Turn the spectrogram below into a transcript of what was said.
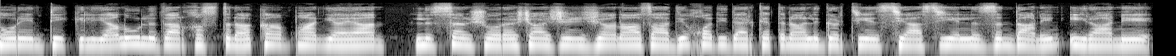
torên têkiliyan û li darxistina kampanyayan لسر شورشا جنجان آزادی خودی درکتنا لگرتین سیاسی لزندانین ایرانی.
